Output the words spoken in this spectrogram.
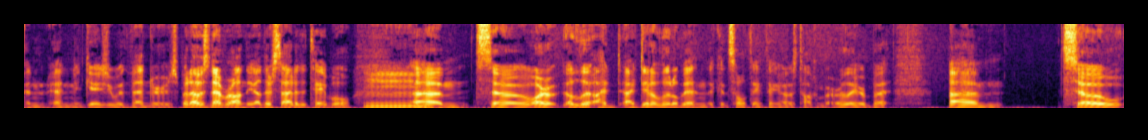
And and engaging with vendors, but I was never on the other side of the table. Mm. Um, so, or a li- I, I did a little bit in the consulting thing I was talking about earlier, but um, so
